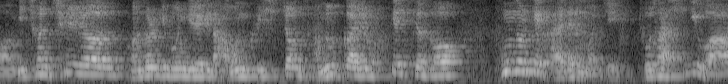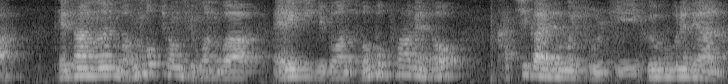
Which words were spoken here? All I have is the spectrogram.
어, 2007년 건설기본계획이 나온 그 시점 전후까지를 확대시켜서 폭넓게 가야 되는 건지 조사 시기와 대상은 뭐 행복청 직원과 LH 직원 전부 포함해서 같이 가야 되는 것이 좋을지 그 부분에 대한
